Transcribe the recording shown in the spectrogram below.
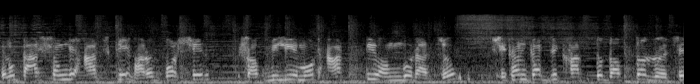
এবং তার সঙ্গে আজকে ভারতবর্ষের সব মিলিয়ে মোট আটটি অঙ্গ রাজ্য। সেখানকার যে খাদ্য দপ্তর রয়েছে,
